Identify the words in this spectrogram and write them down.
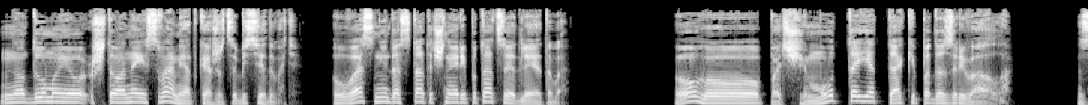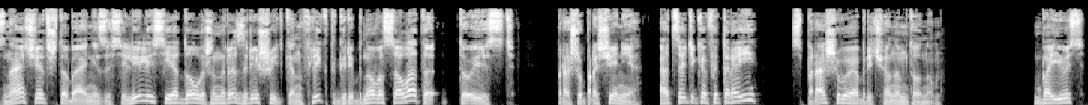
Но думаю, что она и с вами откажется беседовать. У вас недостаточная репутация для этого. Ого, почему-то я так и подозревал. Значит, чтобы они заселились, я должен разрешить конфликт грибного салата, то есть, прошу прощения, ацетиков и тараи? спрашиваю обреченным тоном. Боюсь,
